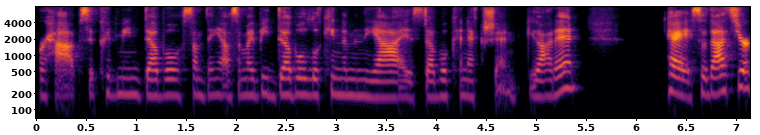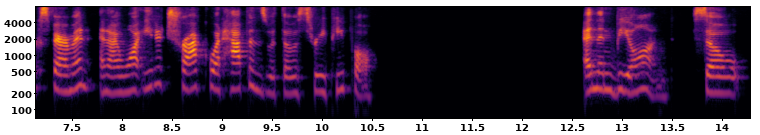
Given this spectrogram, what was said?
perhaps. It could mean double something else. It might be double looking them in the eyes, double connection. You got it? Okay, so that's your experiment. And I want you to track what happens with those three people and then beyond. So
